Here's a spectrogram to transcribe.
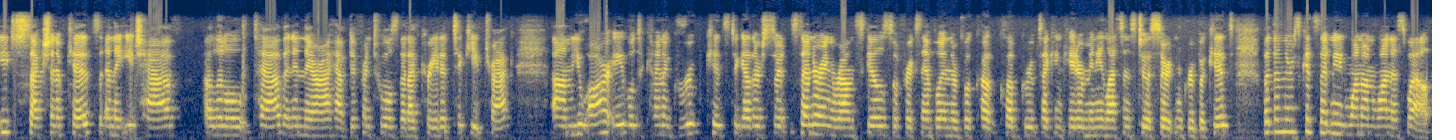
each section of kids, and they each have a little tab, and in there I have different tools that I've created to keep track. Um, you are able to kind of group kids together, centering around skills. So, for example, in their book club groups, I can cater mini lessons to a certain group of kids. But then there's kids that need one on one as well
